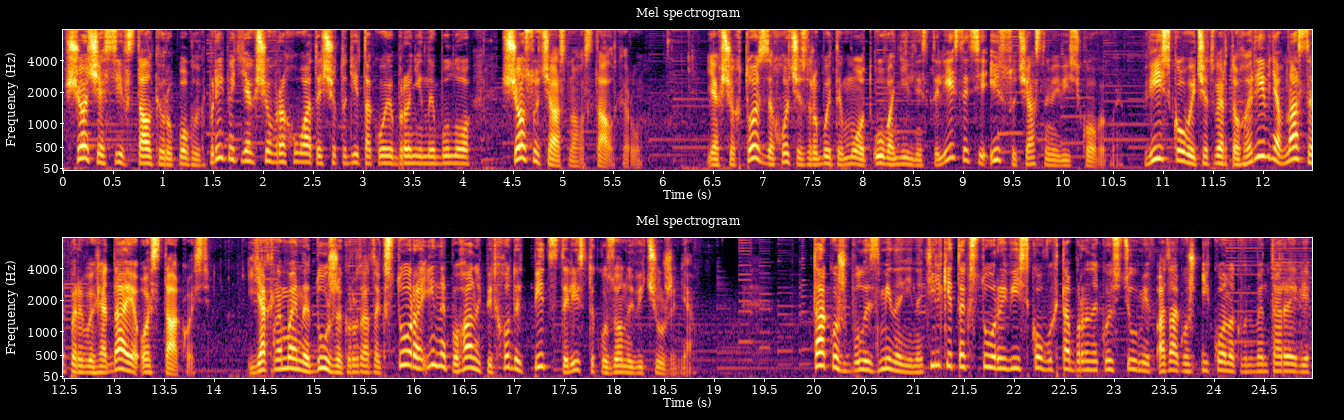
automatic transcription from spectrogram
що часів сталкеру поклик Прип'ять, якщо врахувати, що тоді такої броні не було, що сучасного сталкеру. Якщо хтось захоче зробити мод у ванільній стилістиці із сучасними військовими. Військовий четвертого рівня в нас тепер виглядає ось так ось. Як на мене, дуже крута текстура і непогано підходить під стилістику зони відчуження. Також були змінені не тільки текстури військових та бронекостюмів, а також іконок в інвентареві,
